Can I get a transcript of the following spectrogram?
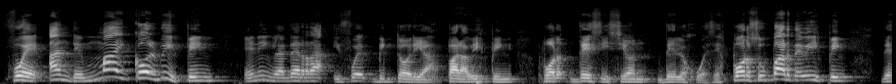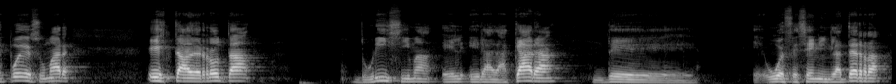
fue ante Michael Bisping en Inglaterra y fue victoria para Bisping por decisión de los jueces. Por su parte, Bisping, después de sumar esta derrota durísima, él era la cara de UFC en Inglaterra,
